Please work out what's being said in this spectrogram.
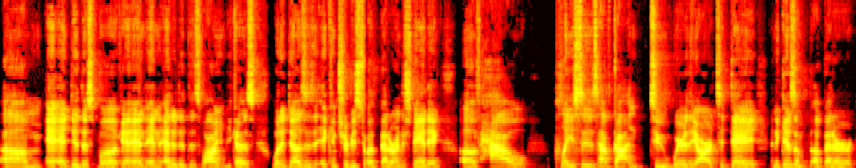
um, and, and, did this book and, and edited this volume because what it does is it contributes to a better understanding of how places have gotten to where they are today. And it gives them a better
